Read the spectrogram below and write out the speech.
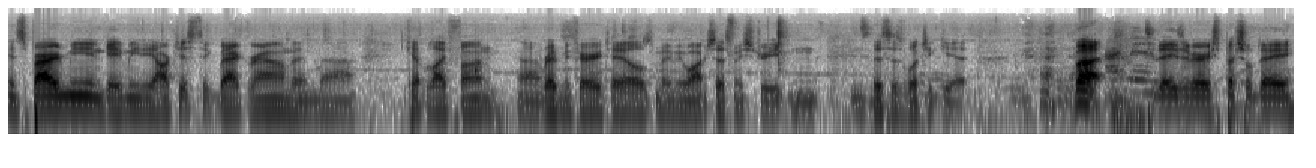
inspired me and gave me the artistic background and uh, kept life fun. Uh, read me fairy tales, made me watch Sesame Street, and this is what you get. But today's a very special day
